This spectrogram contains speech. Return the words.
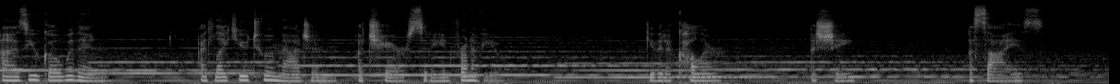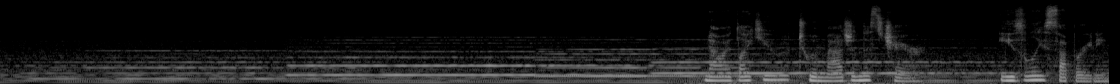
As you go within, I'd like you to imagine a chair sitting in front of you. Give it a color, a shape, a size. Now I'd like you to imagine this chair easily separating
